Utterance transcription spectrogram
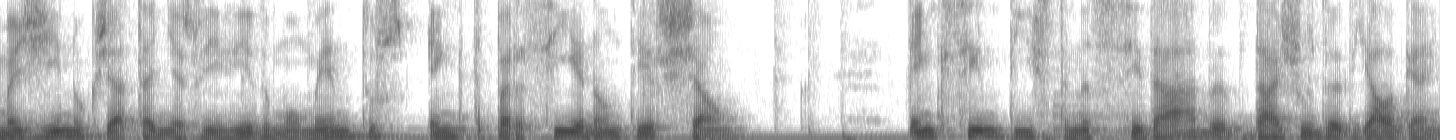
Imagino que já tenhas vivido momentos em que te parecia não ter chão, em que sentiste necessidade da ajuda de alguém.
